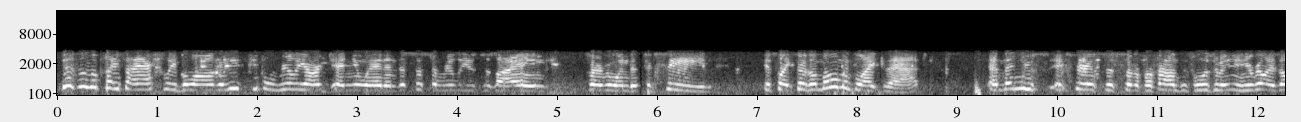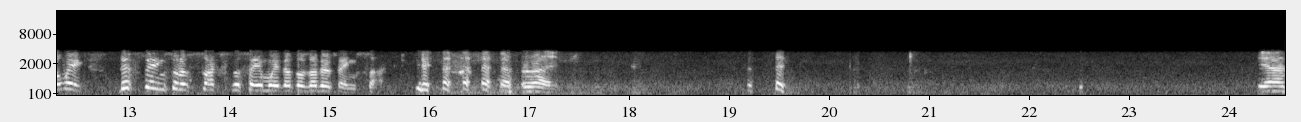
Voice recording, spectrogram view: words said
this is a place I actually belong, and these people really are genuine, and this system really is designed for everyone to succeed. It's like there's a moment like that, and then you experience this sort of profound disillusionment, and you realize, oh wait, this thing sort of sucks the same way that those other things suck. right. yeah.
